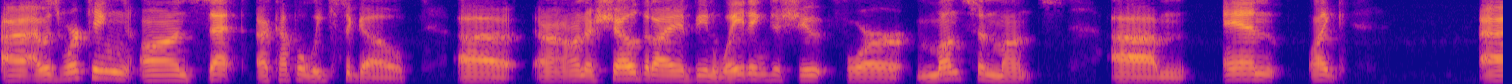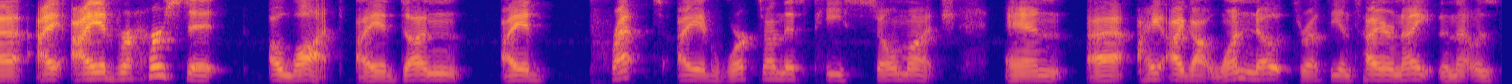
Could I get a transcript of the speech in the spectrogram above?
I was working on set a couple weeks ago uh, on a show that I had been waiting to shoot for months and months. Um, and like, uh, I I had rehearsed it a lot. I had done, I had prepped, I had worked on this piece so much, and uh, I I got one note throughout the entire night, and that was,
